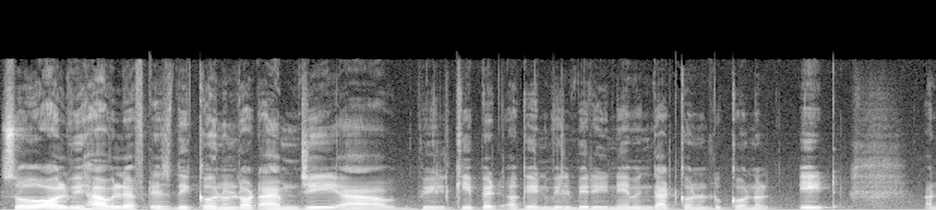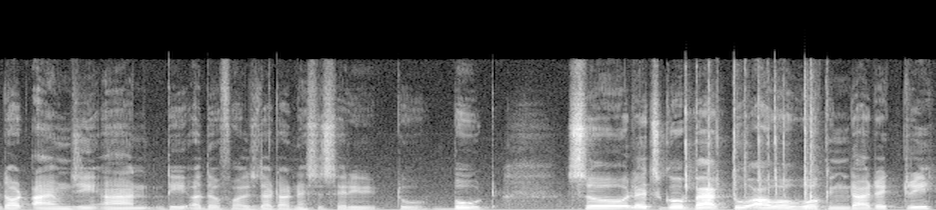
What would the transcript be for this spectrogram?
So all we have left is the kernel.img uh, we'll keep it. Again we'll be renaming that kernel to kernel 8 .img and the other files that are necessary to boot. So let's go back to our working directory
